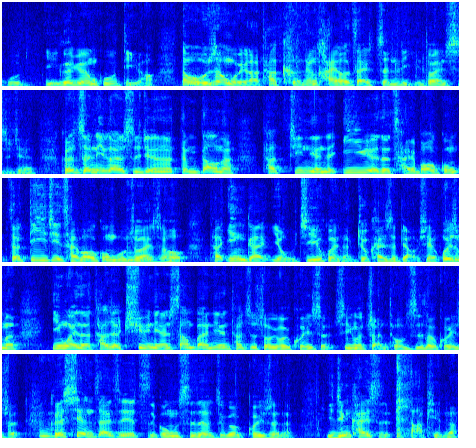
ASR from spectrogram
弧一个圆弧底哈。那么我认为啦，它可能还要再整理一段时间。可是整理一段时间呢，等到呢。它今年的一月的财报公，在第一季财报公布出来之后，它应该有机会呢就开始表现。为什么？因为呢，它在去年上半年它之所以会亏损，是因为转投资的亏损。可是现在这些子公司的这个亏损呢，已经开始打平了，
